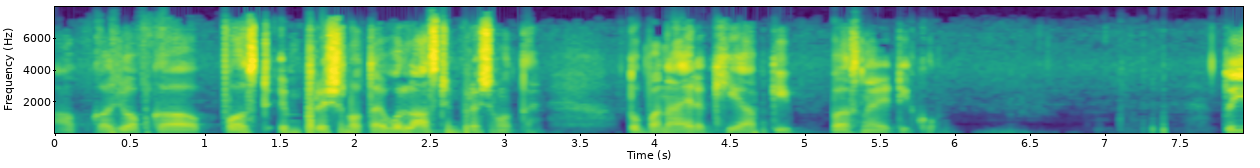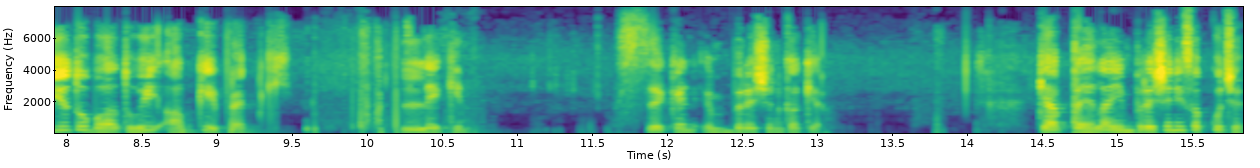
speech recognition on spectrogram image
आपका जो आपका फ़र्स्ट इंप्रेशन होता है, वो लास्ट इंप्रेशन होता है। तो बनाए रखिए आपकी पर्सनैलिटी को। तो ये तो बात हुई आपके इफ़ेक्ट की। लेकिन सेकंड इंप्रेशन का क्या? क्या पहला इंप्रेशन ही सब कुछ है?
